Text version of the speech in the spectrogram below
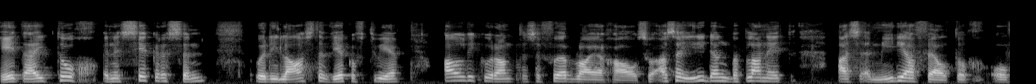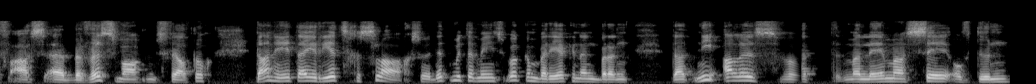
het hy tog in 'n sekere sin oor die laaste week of 2 al die koerante se voorblaaie gehaal. So as hy hierdie ding beplan het as 'n mediaveldtog of as 'n bewusmakingsveldtog, dan het hy reeds geslaag. So dit moet 'n mens ook in berekening bring dat nie alles wat Malema sê of doen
